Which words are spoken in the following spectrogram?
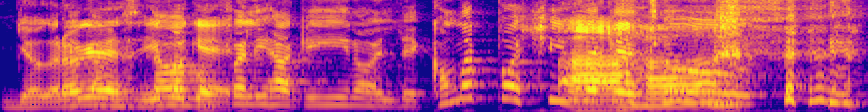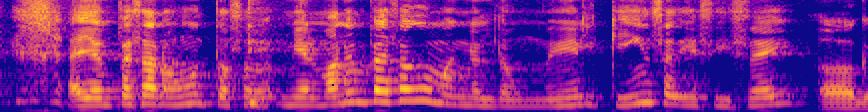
Yo creo que sí, estaba porque... con Félix Aquino, el de ¿Cómo es posible Ajá. que tú? Ellos empezaron juntos. So, mi hermano empezó como en el 2015, 16. Ok.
